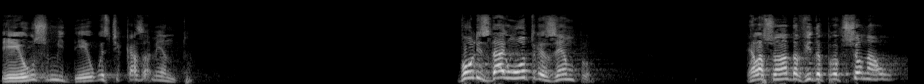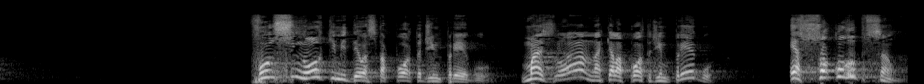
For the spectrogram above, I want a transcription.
Deus me deu este casamento. Vou lhes dar um outro exemplo, relacionado à vida profissional. Foi o Senhor que me deu esta porta de emprego, mas lá naquela porta de emprego é só corrupção.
